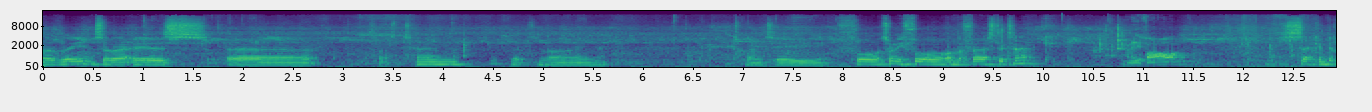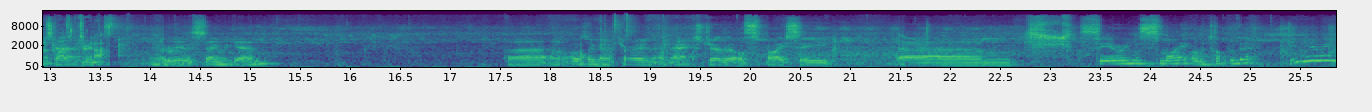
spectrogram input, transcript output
Lovely. So that is uh, so that's ten. So it's nine. 24, 24 on the first attack. 24. Second Pass attack, between us. I'm going to do the same again. Uh, and I'm also going to throw in an extra little spicy um, searing smite on top of it. Searing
